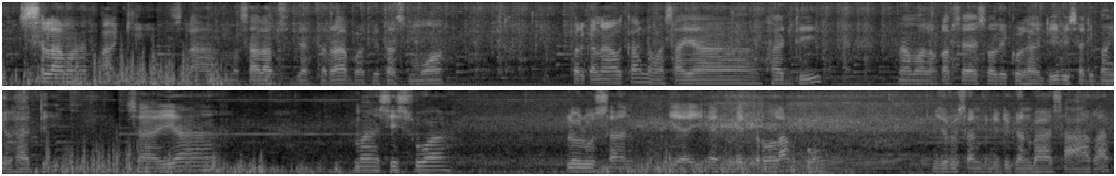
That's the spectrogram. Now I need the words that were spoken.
Selamat pagi, selamat salam sejahtera buat kita semua. Perkenalkan nama saya Hadi. Nama lengkap saya Solikul Hadi, bisa dipanggil Hadi. Saya mahasiswa lulusan IAIN Metro Lampung jurusan Pendidikan Bahasa Arab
